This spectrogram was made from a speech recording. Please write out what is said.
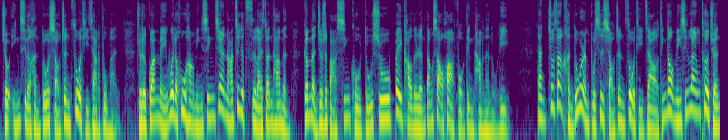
就引起了很多小镇做题家的不满，觉得官媒为了护航明星，竟然拿这个词来酸他们，根本就是把辛苦读书备考的人当笑话，否定他们的努力。但就算很多人不是小镇做题家哦，听到明星滥用特权，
